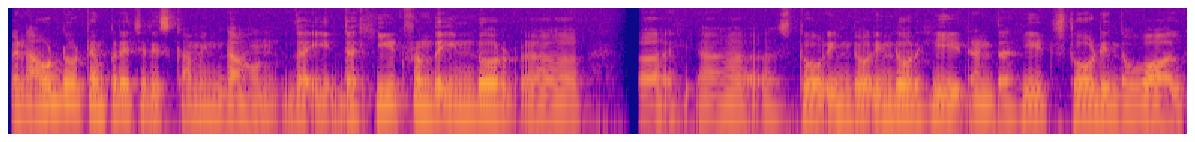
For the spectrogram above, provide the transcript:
When outdoor temperature is coming down, the, the heat from the indoor uh, uh, uh, store indoor indoor heat and the heat stored in the wall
